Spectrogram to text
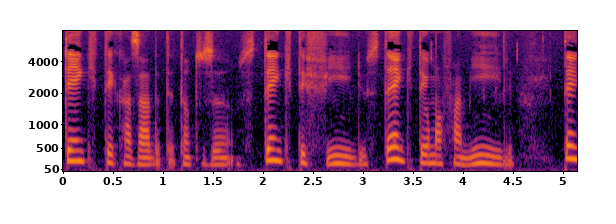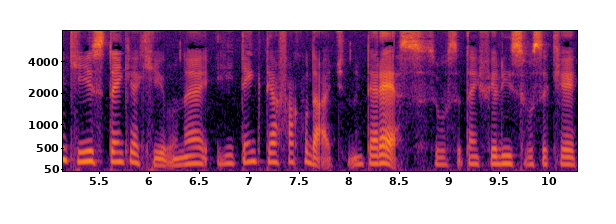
tem que ter casado até tantos anos, tem que ter filhos, tem que ter uma família, tem que isso, tem que aquilo, né? E tem que ter a faculdade, não interessa se você está infeliz, se você quer,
